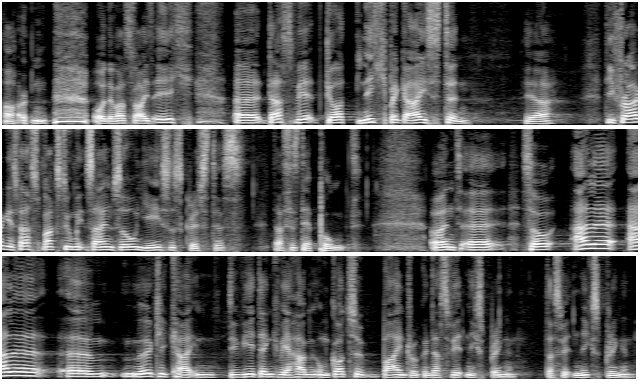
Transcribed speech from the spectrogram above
fahren oder was weiß ich, äh, das wird Gott nicht begeistern. Ja? Die Frage ist, was machst du mit seinem Sohn Jesus Christus? Das ist der Punkt. Und äh, so alle, alle ähm, Möglichkeiten, die wir denken, wir haben, um Gott zu beeindrucken, das wird nichts bringen. Das wird nichts bringen.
